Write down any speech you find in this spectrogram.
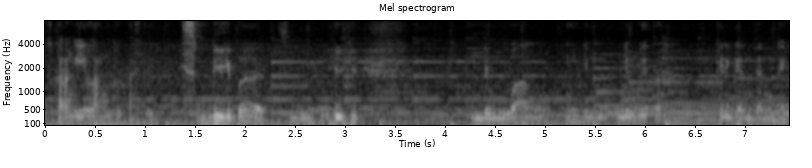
Sekarang hilang tuh pasti. Sedih banget sedih. Minjem uang minjem minjem duit lah. Kiri deh.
